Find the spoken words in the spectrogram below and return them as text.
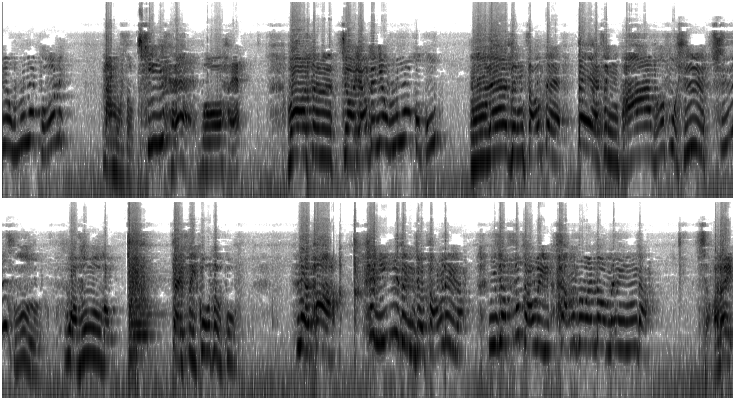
你五个呢？那么说七害五害，马手叫要给你五个哥，我来人造的百姓大日不休，虚实我五个，该谁过就过，哪怕。嘿，你一等就着了！你就不着了，杭州玩到门的。下来，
